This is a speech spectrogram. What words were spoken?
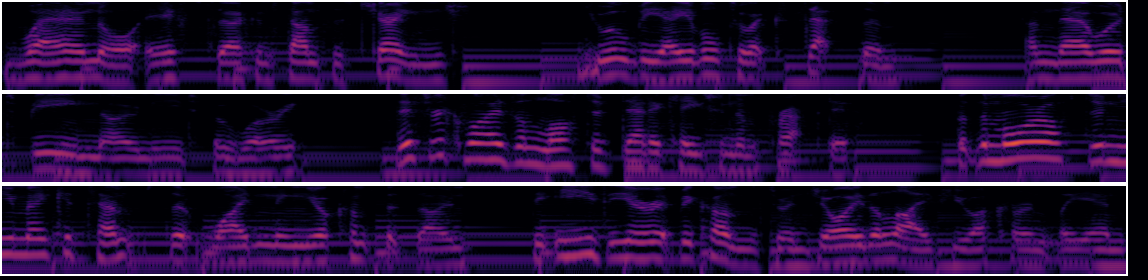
when or if circumstances change, you will be able to accept them, and there would be no need for worry. This requires a lot of dedication and practice, but the more often you make attempts at widening your comfort zone, the easier it becomes to enjoy the life you are currently in.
